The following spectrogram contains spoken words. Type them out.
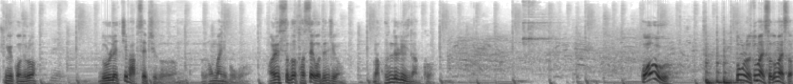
중계권으로 네. 놀랬지 밥셉 지금. 우리 홍만이 보고. 어네스트보다 더 세거든 지금. 막 흔들리지도 않고. 와우. 또 올라 또 맞았어 또 맞았어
